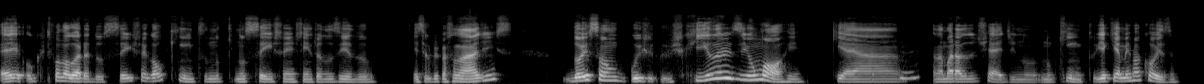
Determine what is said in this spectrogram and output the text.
É, o que tu falou agora do sexto é igual ao quinto. No, no sexto a gente tem introduzido esse grupo de personagens. Dois são os, os killers e um morre, que é a, a namorada do Chad no, no quinto. E aqui é a mesma coisa.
